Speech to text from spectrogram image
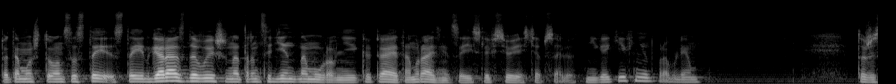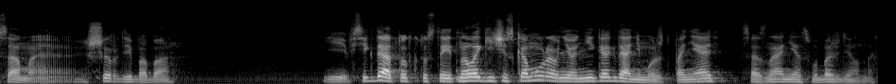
потому что он стоит гораздо выше на трансцендентном уровне. И какая там разница, если все есть абсолют? Никаких нет проблем. То же самое Ширди Баба. И всегда тот, кто стоит на логическом уровне, он никогда не может понять сознание освобожденных.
